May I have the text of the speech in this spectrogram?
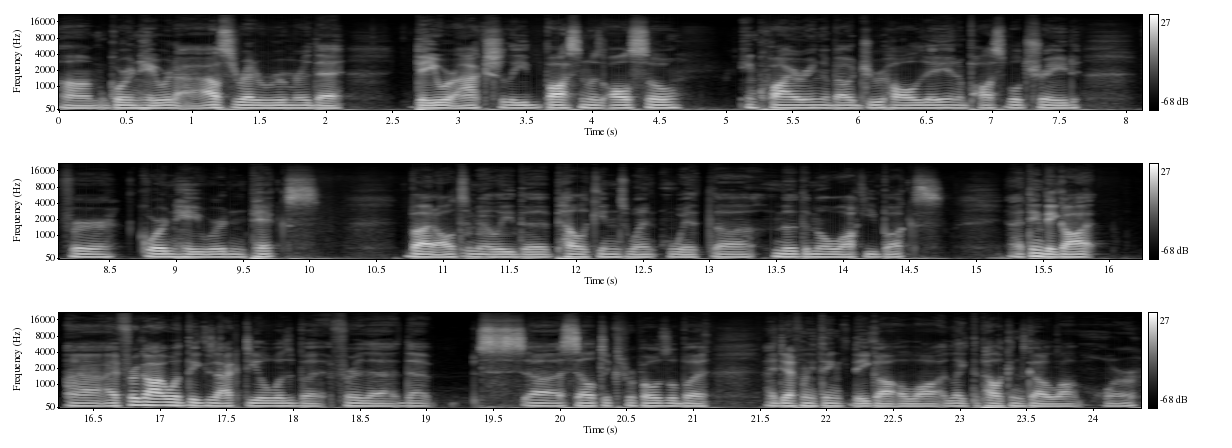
um, Gordon Hayward. I also read a rumor that they were actually Boston was also inquiring about Jrue Holiday and a possible trade for Gordon Hayward and picks, but ultimately the Pelicans went with uh, the the Milwaukee Bucks. I think they got uh, I forgot what the exact deal was, but for that that uh, Celtics proposal, but I definitely think they got a lot. Like the Pelicans got a lot more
